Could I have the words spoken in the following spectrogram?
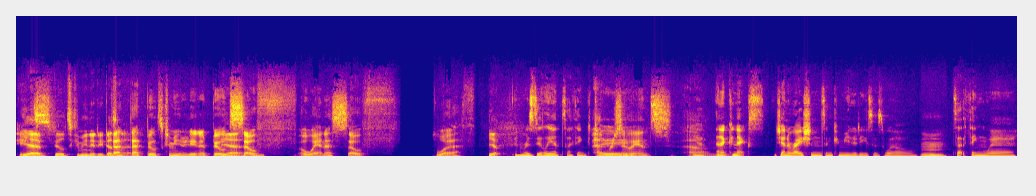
yeah, it builds community, doesn't that it? that builds community and it builds Yeah. self awareness, self worth, yep. And resilience, I think, too. and resilience. Um, Yeah. And it connects generations and communities as well. Mm. It's that thing where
